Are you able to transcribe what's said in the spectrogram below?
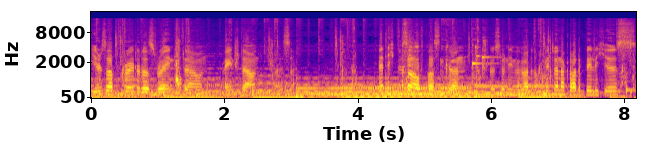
Tears Upgrade oder das Range Down? Range Down, scheiße. Hätte ich besser aufpassen können. Schlüssel nehmen wir gerade noch mit, wenn er gerade billig ist.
